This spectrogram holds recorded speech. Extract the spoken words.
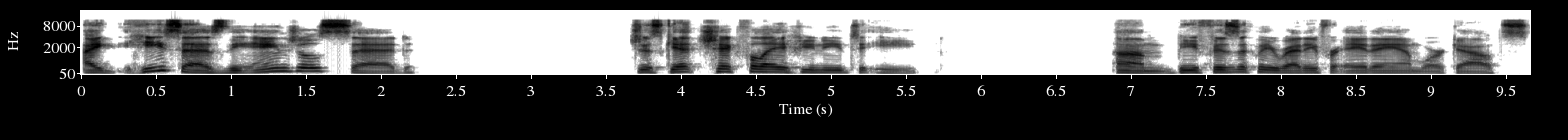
I he says the Angels said just get Chick-fil-A if you need to eat. Um, be physically ready for 8 a.m. workouts,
